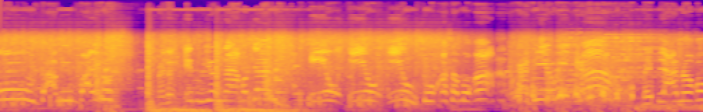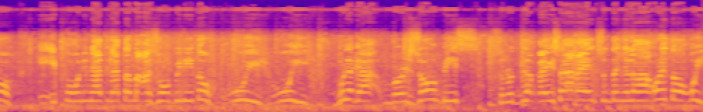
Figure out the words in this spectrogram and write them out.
Oh, dami virus! Pero immune na ako dyan! Ew, ew, ew! Suka sa muka! Kadiri ka! May plano ako! Iipunin natin lahat ng mga zombie dito! Uy, uy! Bulaga, more zombies! Sunod lang kayo sa akin! Sundan nyo lang ako nito! Uy,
